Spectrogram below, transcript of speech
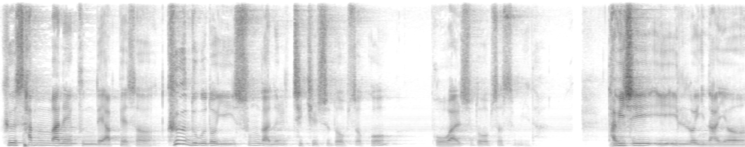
그 3만의 군대 앞에서 그 누구도 이 순간을 지킬 수도 없었고 보호할 수도 없었습니다. 다윗이 이 일로 인하여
